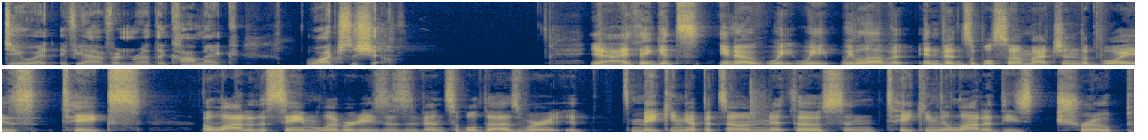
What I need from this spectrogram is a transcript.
do it. If you haven't read the comic, watch the show. Yeah, I think it's you know we we we love Invincible so much, and the boys takes a lot of the same liberties as Invincible does, where it's making up its own mythos and taking a lot of these trope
